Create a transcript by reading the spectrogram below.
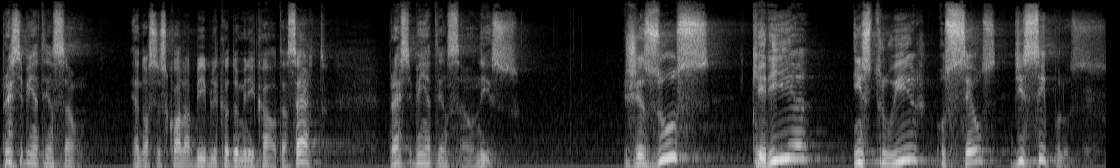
Preste bem atenção. É nossa escola bíblica dominical, tá certo? Preste bem atenção nisso. Jesus queria instruir os seus discípulos.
